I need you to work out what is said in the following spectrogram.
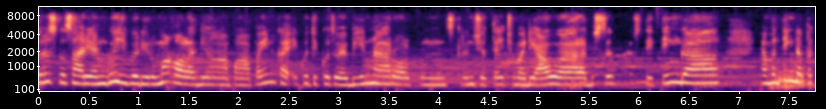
Terus keseharian gue juga di rumah kalau lagi ngapa-ngapain kayak ikut-ikut webinar walaupun screenshotnya cuma di awal, habis itu terus ditinggal. Yang penting dapat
